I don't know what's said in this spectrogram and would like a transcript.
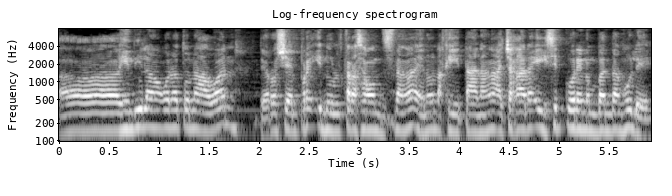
Ah, hindi lang ako natunawan. Pero syempre, in-ultrasounds na nga, eh, no? nakita na nga. At saka naisip ko rin nung bandang huli,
